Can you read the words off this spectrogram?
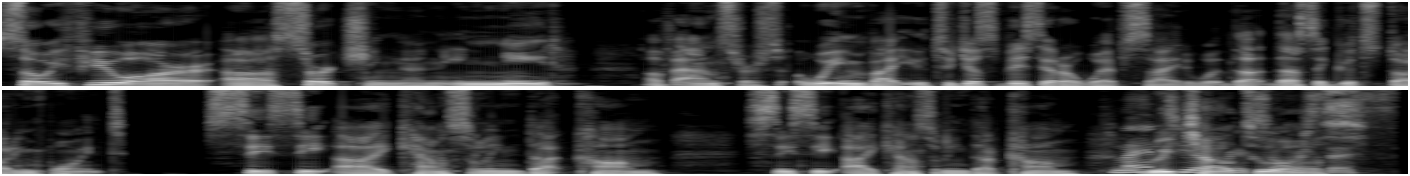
So if you are uh, searching and in need of answers, we invite you to just visit our website. That, that's a good starting point. CCIcounseling.com. CCIcounseling.com. Plenty Reach out to us.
